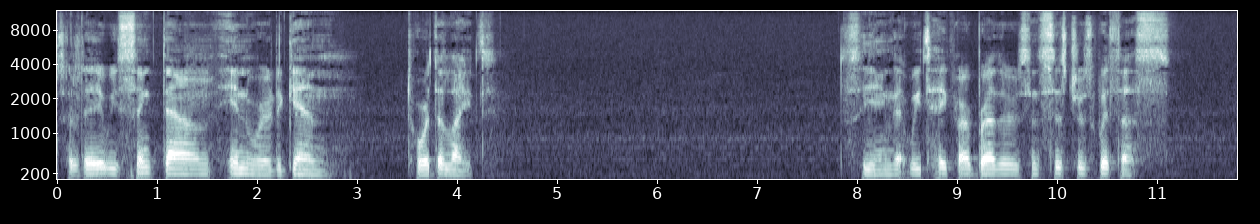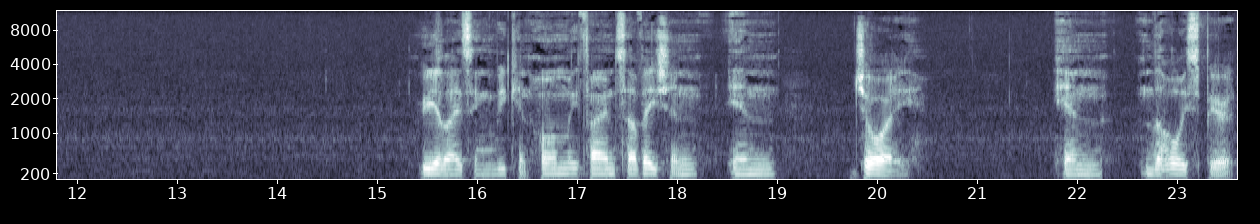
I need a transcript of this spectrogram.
So today we sink down inward again toward the light, seeing that we take our brothers and sisters with us realizing we can only find salvation in joy, in the Holy Spirit,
